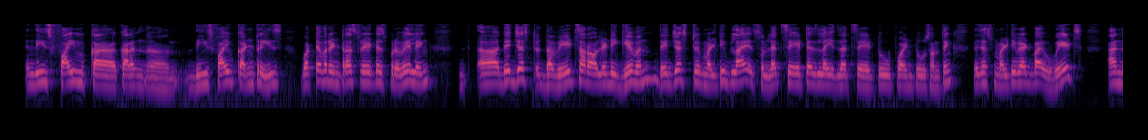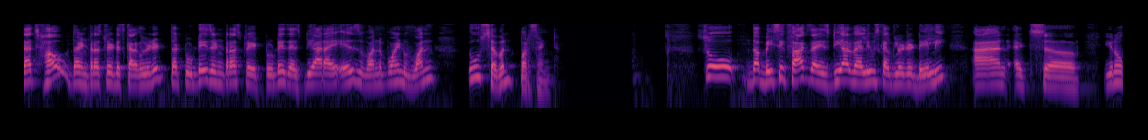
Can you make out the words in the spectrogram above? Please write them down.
in these five current uh, these five countries whatever interest rate is prevailing uh, they just the weights are already given. They just multiply. So let's say it is like let's say 2.2 something. They just multiplied by weights and that's how the interest rate is calculated. The today's interest rate today's sdri is 1.127 percent so the basic facts, the SDR value is calculated daily and its uh, you know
